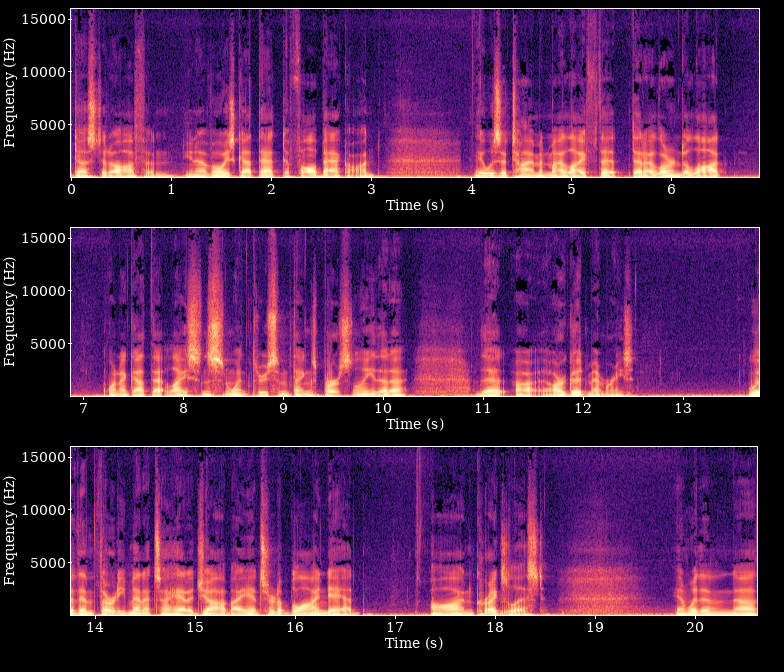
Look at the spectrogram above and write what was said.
dust it off, and you know, I've always got that to fall back on. It was a time in my life that that I learned a lot when I got that license and went through some things personally that uh, that uh, are good memories. Within 30 minutes, I had a job. I answered a blind ad on Craigslist. And within uh,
